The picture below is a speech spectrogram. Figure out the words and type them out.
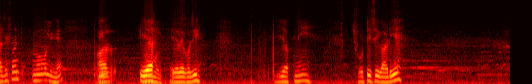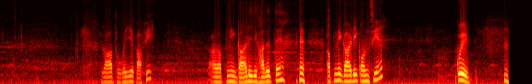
एडजस्टमेंट नॉर्मल ही है। और ये ये देखो जी ये अपनी छोटी सी गाड़ी है। रात हो गई है काफ़ी। और अपनी गाड़ी दिखा देते हैं। अपनी गाड़ी कौन सी है? क्विड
